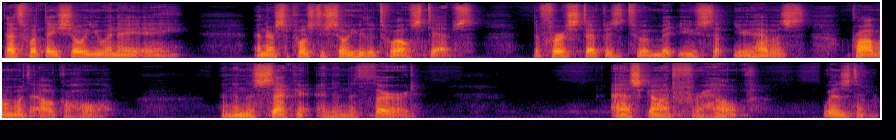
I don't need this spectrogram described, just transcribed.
That's what they show you in AA. And they're supposed to show you the 12 steps. The first step is to admit you, you have a problem with alcohol. And then the second, and then the third. Ask God for help, wisdom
